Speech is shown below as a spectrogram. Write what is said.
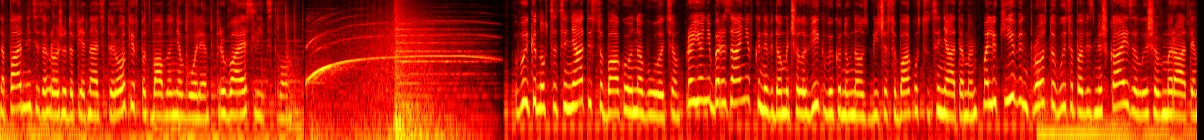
Нападниці загрожує до 15 років позбавлення волі. Триває слідство. Викинув цуценят із собакою на вулицю. В районі Березанівки невідомий чоловік виконав на узбіччя собаку з цуценятами. Малюків він просто висипав із мішка і залишив вмирати.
